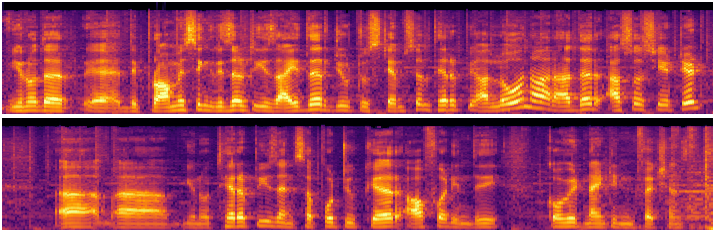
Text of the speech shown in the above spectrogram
you know the uh, the promising result is either due to stem cell therapy alone or other associated you know therapies and supportive care offered in the COVID-19 infections.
